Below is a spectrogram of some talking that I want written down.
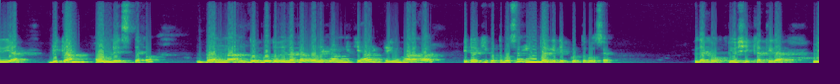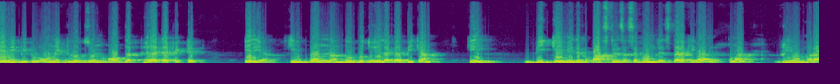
area become homeless দেখো বন্যা দুর্গত এলাকার অনেক মানুষ কি হয়? গৃহহারা হয়। এটা কি করতে বলছে? ইন্টারগেটিভ করতে বলছে। দেখো, প্রিয় শিক্ষার্থীরা মেনি পিপুল অনেক লোকজন of the flood affected area কি? বন্যা দুর্গত এলাকায় বিকাম কি? বিকেম এই দেখো পাস্ট টেন্স আছে হোমলেস তারা কি হয়? তোমার গৃহহারা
